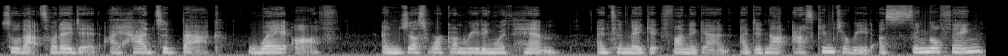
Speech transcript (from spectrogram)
So that's what I did. I had to back way off and just work on reading with him and to make it fun again. I did not ask him to read a single thing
